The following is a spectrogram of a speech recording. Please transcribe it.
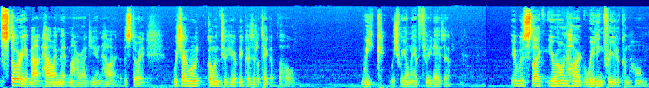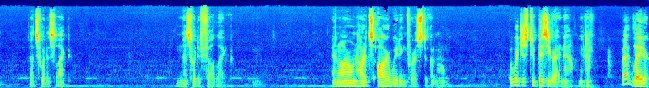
story about how I met Maharaji and how I, the story, which I won't go into here because it'll take up the whole week, which we only have three days of. It was like your own heart waiting for you to come home. That's what it's like. And that's what it felt like. And our own hearts are waiting for us to come home. But we're just too busy right now, you know. Right? Later.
